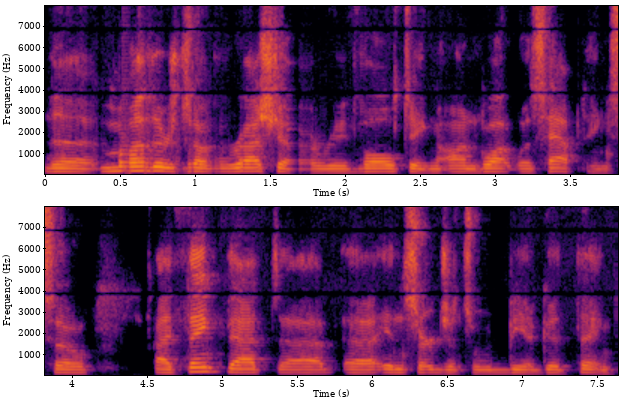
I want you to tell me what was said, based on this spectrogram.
the mothers of Russia revolting on what was happening. So I think that uh, uh, insurgents would be a good thing.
